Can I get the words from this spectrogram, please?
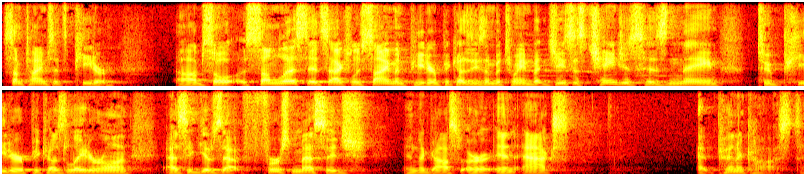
Sometimes it's Peter. Um, so some lists it's actually Simon Peter because he's in between. But Jesus changes his name to Peter because later on, as he gives that first message in the gospel or in Acts at Pentecost,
